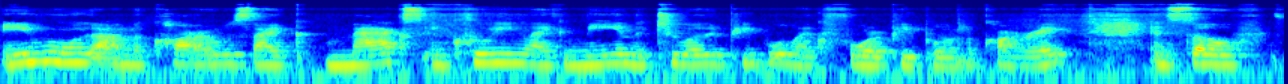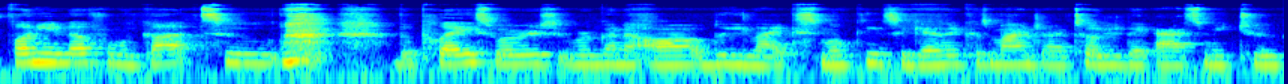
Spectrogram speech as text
and even when we got in the car it was like max including like me and the two other people like four people in the car right? And so funny enough when we got to the place where we're gonna all be like smoking together because mind you I told you they asked me to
